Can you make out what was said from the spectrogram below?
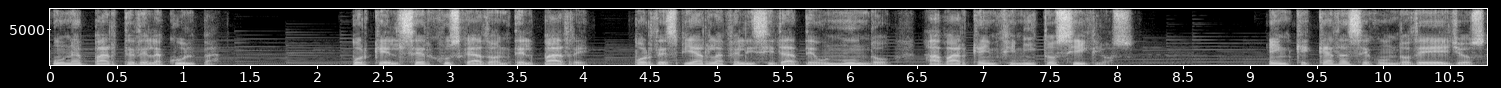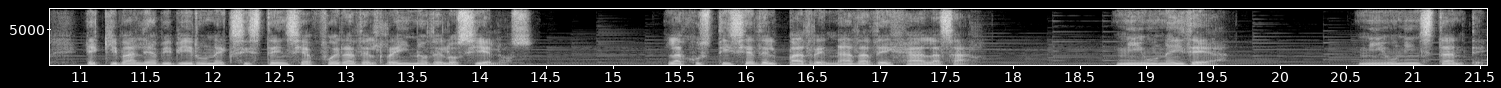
Una parte de la culpa. Porque el ser juzgado ante el Padre, por desviar la felicidad de un mundo, abarca infinitos siglos. En que cada segundo de ellos equivale a vivir una existencia fuera del reino de los cielos. La justicia del Padre nada deja al azar ni una idea, ni un instante,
